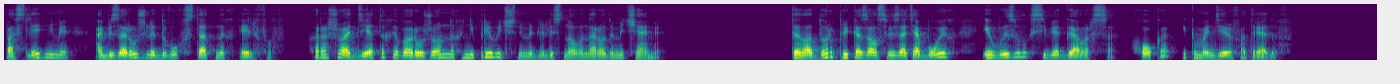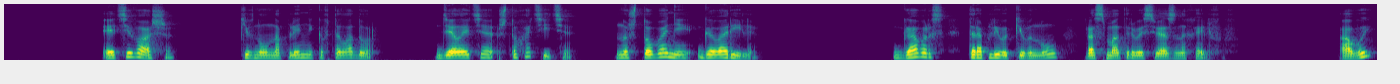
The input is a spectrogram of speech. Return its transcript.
Последними обезоружили двух статных эльфов, хорошо одетых и вооруженных непривычными для лесного народа мечами. Теладор приказал связать обоих и вызвал к себе Гаварса, Хока и командиров отрядов. «Эти ваши», — кивнул на пленников Теладор. Делайте, что хотите, но чтобы они говорили. Гаварс торопливо кивнул, рассматривая связанных эльфов. «А вы?»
